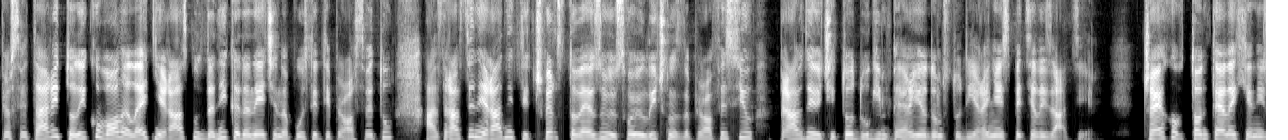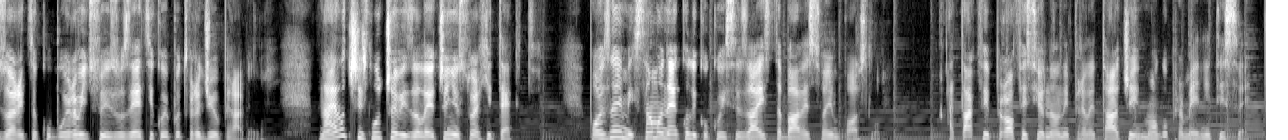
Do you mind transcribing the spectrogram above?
Prosvetari toliko vole letnji raspust da nikada neće napustiti prosvetu, a zdravstveni radnici čvrsto vezuju svoju ličnost za profesiju, pravdajući to dugim periodom studiranja i specializacije. Čehov, Ton Telehen i Zorica Kuburović su izuzeci koji potvrđuju pravilo. Najlakši slučajevi za lečenje su arhitekti. Poznajem ih samo nekoliko koji se zaista bave svojim poslom. A takvi profesionalni preletači mogu promeniti svet.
